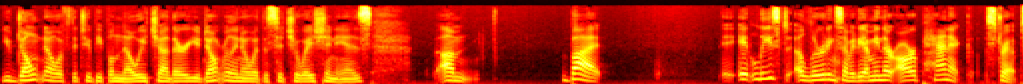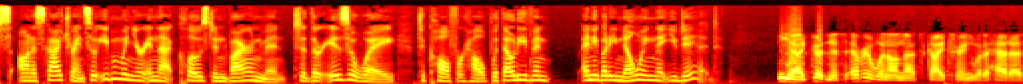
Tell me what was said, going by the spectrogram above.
You don't know if the two people know each other. You don't really know what the situation is. Um, but at least alerting somebody. I mean, there are panic strips on a SkyTrain. So even when you're in that closed environment, there is a way to call for help without even anybody knowing that you did. Yeah, goodness. Everyone on that SkyTrain would have had a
